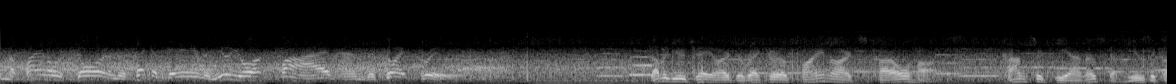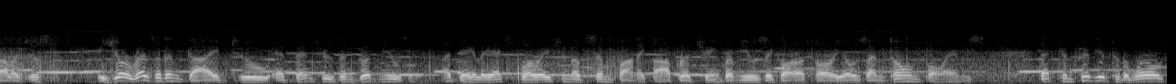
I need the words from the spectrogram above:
And the final score in the second game, New York five and Detroit three. WJR Director of Fine Arts Carl Haas, concert pianist and musicologist, is your resident guide to Adventures in Good Music, a daily exploration of symphonic, opera, chamber music, oratorios, and tone poems that contribute to the world's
